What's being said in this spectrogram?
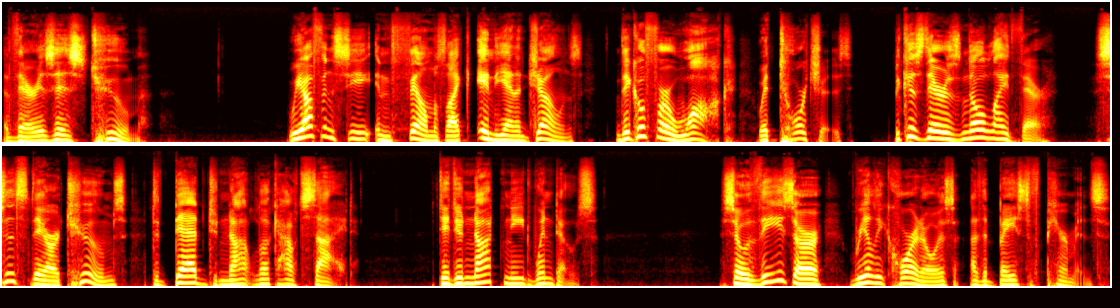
there is his tomb. We often see in films like Indiana Jones, they go for a walk with torches because there is no light there. Since they are tombs, the dead do not look outside. They do not need windows. So these are really corridors at the base of pyramids.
